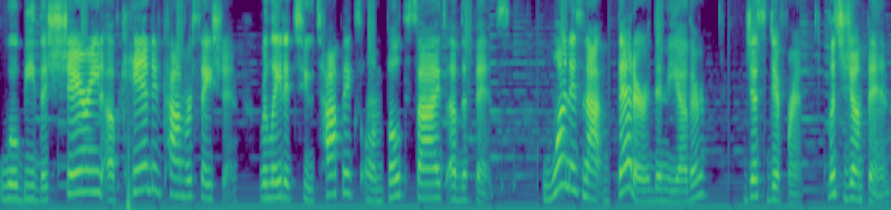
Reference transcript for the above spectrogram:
will be the sharing of candid conversation related to topics on both sides of the fence. One is not better than the other, just different. Let's jump in.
